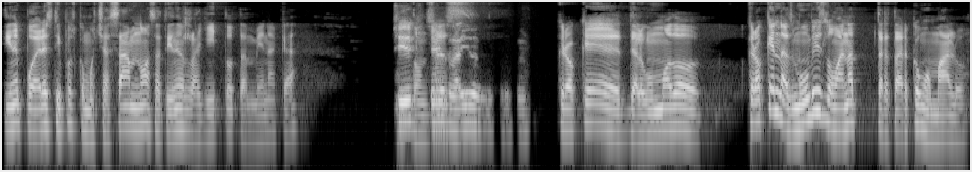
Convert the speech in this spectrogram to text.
Tiene poderes tipos como Shazam, ¿no? O sea, tiene rayito también acá. Sí, Entonces- tiene rayos. Creo que de algún modo... Creo que en las movies lo van a tratar como malo.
